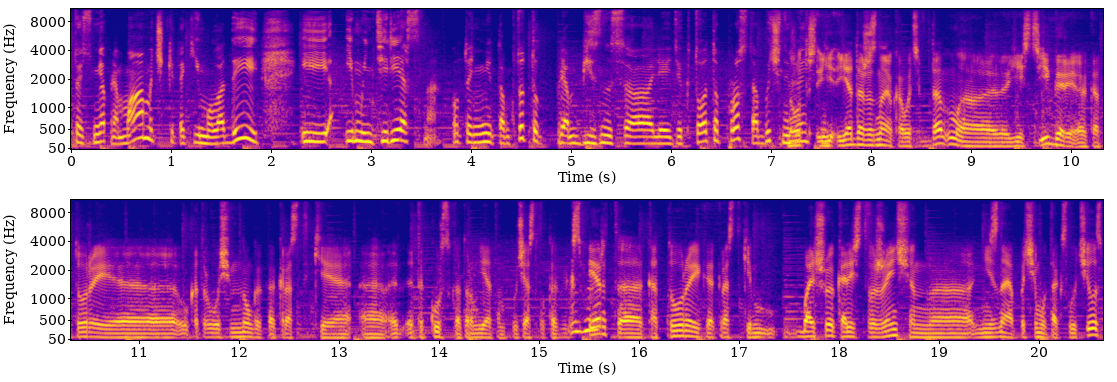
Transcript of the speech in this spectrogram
то есть у меня прям мамочки такие молодые, и им интересно. Вот они там, кто-то прям бизнес-леди, кто-то просто обычные Ну вот женщины. я, я даже знаю, кого тебе дам. Э, Есть Игорь, э, который, э, у которого очень много как раз-таки... Это курс, в котором я там участвовал как эксперт, э, который как раз-таки большое количество женщин, не знаю, почему так случилось,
